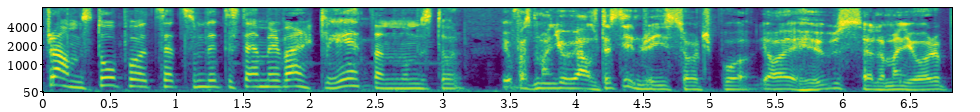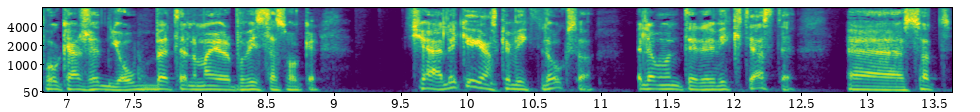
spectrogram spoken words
framstå på ett sätt som det inte stämmer i verkligheten om det står Jo, fast man gör ju alltid sin research på ja, hus eller man gör det på kanske jobbet eller man gör det på vissa saker. Kärlek är ju ganska viktigt också, eller om inte det viktigaste. Uh, så att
